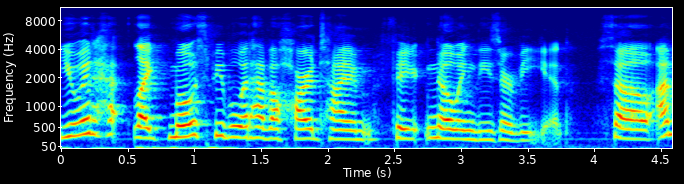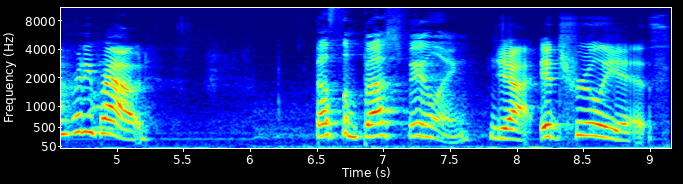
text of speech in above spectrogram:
you would ha- like most people would have a hard time fig- knowing these are vegan. So I'm pretty proud. That's the best feeling. Yeah, it truly is.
